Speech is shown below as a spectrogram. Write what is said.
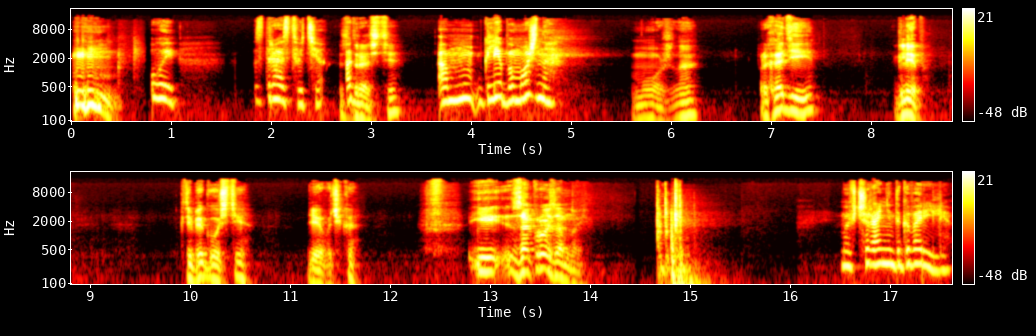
Ой, здравствуйте. А- Здрасте. А, м, Глеба можно? Можно. Проходи. Глеб, к тебе гости. Девочка. И закрой за мной. Мы вчера не договорили.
